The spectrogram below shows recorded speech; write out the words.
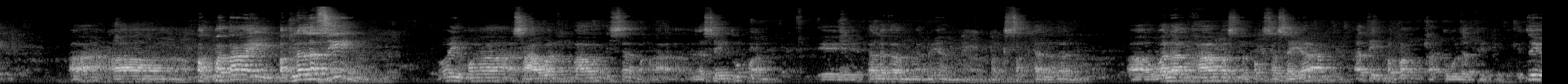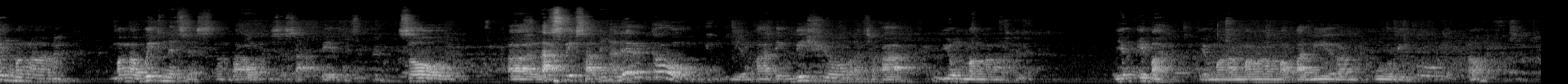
ah, ah, pagpatay, paglalasing. No, yung mga asawa ng bawat isa, mga lasing ko pa, eh, talagang ano yan, bagsak talaga. Ah, walang habas na pagsasaya at iba pang katulad nito. Ito yung mga mga weaknesses ng bawat isa sa atin. So, uh, last week sabi nga, let it. Yung ating bisyo at saka yung mga yung iba, yung mga mga mapanirang puri. No?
